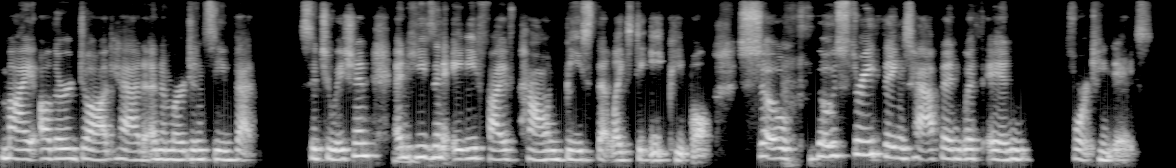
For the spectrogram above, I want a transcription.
my other dog had an emergency vet situation. And mm-hmm. he's an 85 pound beast that likes to eat people. So those three things happened within 14 days.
